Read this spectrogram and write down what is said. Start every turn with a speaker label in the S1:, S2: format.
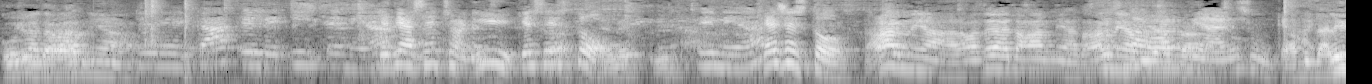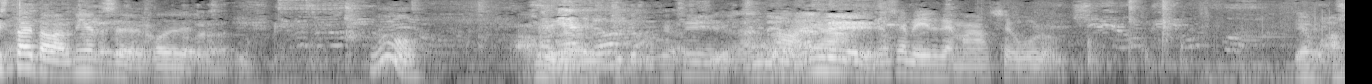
S1: Tabarnia.
S2: K-L-I-N-A.
S3: ¿Qué te has hecho aquí? ¿Qué es esto?
S2: N-A.
S3: ¿Qué es esto?
S1: Tabarnia, la bandera de Tabarnia. Tabarnia
S3: Es
S1: pirata.
S3: Tabarnia, eres un crack.
S1: Capitalista de tabarniense, joder.
S3: No.
S2: Míratelo.
S3: No,
S4: grande.
S3: Ah, no se ve ir de más, seguro.
S4: Qué guapo.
